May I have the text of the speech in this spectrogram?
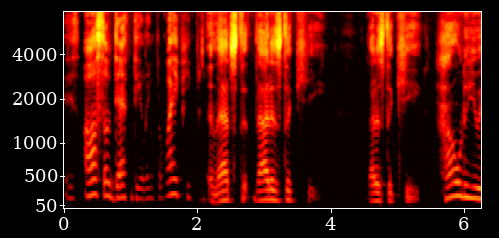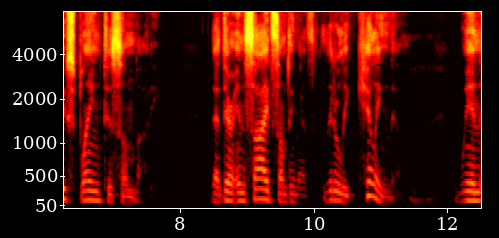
it is also death dealing for white people. And that's the, that is the key. That is the key. How do you explain to somebody that they're inside something that's literally killing them mm-hmm. when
